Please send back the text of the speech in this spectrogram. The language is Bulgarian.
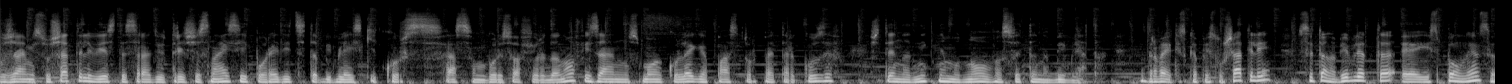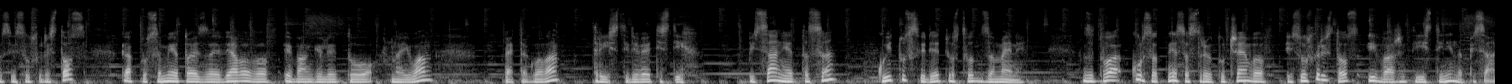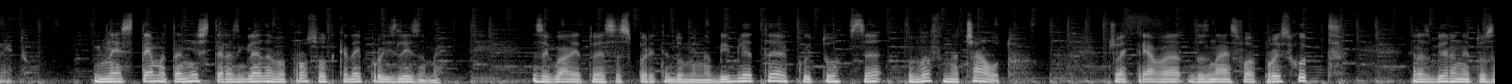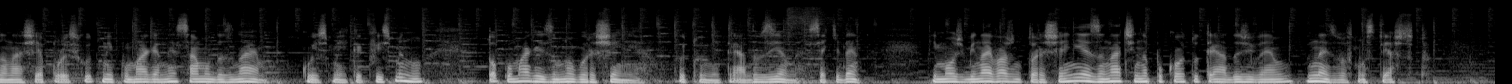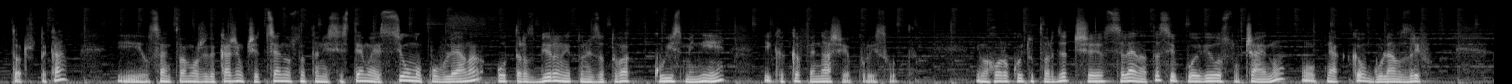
Уважаеми слушатели, вие сте с Радио 316 и поредицата Библейски курс. Аз съм Борислав Йорданов и заедно с моя колега пастор Петър Кузев ще надникнем отново в света на Библията. Здравейте, скъпи слушатели! Света на Библията е изпълнен с Исус Христос, както самия той заявява в Евангелието на Йоан, 5 глава, 39 стих. Писанията са, които свидетелстват за мене – затова курсът ни е съсредоточен в Исус Христос и важните истини на Писанието. Днес темата ни ще разгледа въпроса откъде произлизаме. Заглавието е с първите думи на Библията, които са в началото. Човек трябва да знае своя происход. Разбирането за нашия происход ни помага не само да знаем кои сме и какви сме, но то помага и за много решения, които ние трябва да взимаме всеки ден – и може би най-важното решение е за начина по който трябва да живеем днес в настоящето. Точно така. И освен това може да кажем, че ценностната ни система е силно повлияна от разбирането ни за това, кои сме ние и какъв е нашия происход. Има хора, които твърдят, че Вселената се е появила случайно от някакъв голям взрив.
